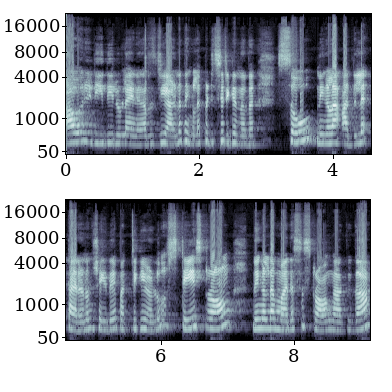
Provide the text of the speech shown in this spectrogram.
ആ ഒരു രീതിയിലുള്ള എനർജിയാണ് നിങ്ങളെ പിടിച്ചിരിക്കുന്നത്. സോ നിങ്ങൾ അതിൽ തരണം ചെയ്തേ പറ്റുകയുള്ളൂ. സ്റ്റേ സ്ട്രോങ് നിങ്ങളുടെ മനസ്സ് സ്ട്രോങ് ആക്കുക.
